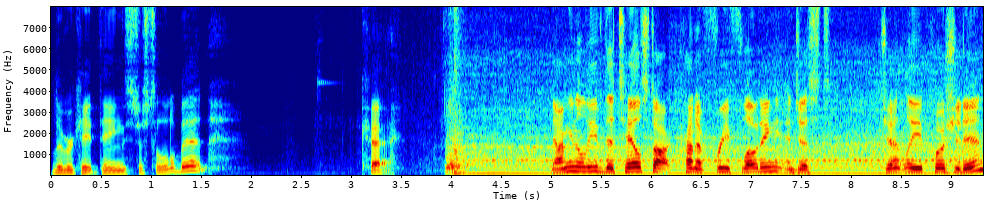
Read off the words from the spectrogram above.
lubricate things just a little bit. Okay. Now I'm going to leave the tailstock kind of free floating and just gently push it in.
